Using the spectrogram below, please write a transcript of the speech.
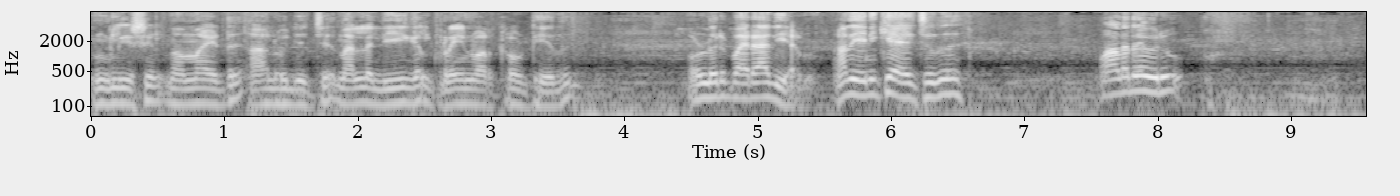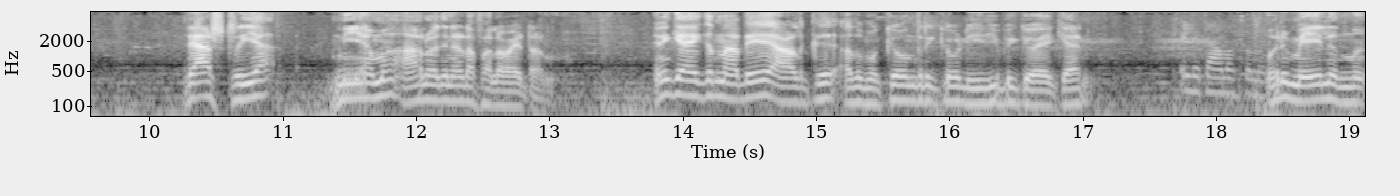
ഇംഗ്ലീഷിൽ നന്നായിട്ട് ആലോചിച്ച് നല്ല ലീഗൽ ബ്രെയിൻ വർക്കൗട്ട് ചെയ്ത് ഉള്ളൊരു പരാതിയാണ്. അത് എനിക്ക് അയച്ചത് വളരെ ഒരു രാഷ്ട്രീയ നിയമ ആലോചനയുടെ ഫലമായിട്ടാണ്. എനിക്ക് അയക്കുന്ന അതേ ആൾക്ക് അത് മുഖ്യമന്ത്രിക്കോ ഡി ജി പിക്കോ അയക്കാൻ ഒരു മെയിലൊന്ന്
